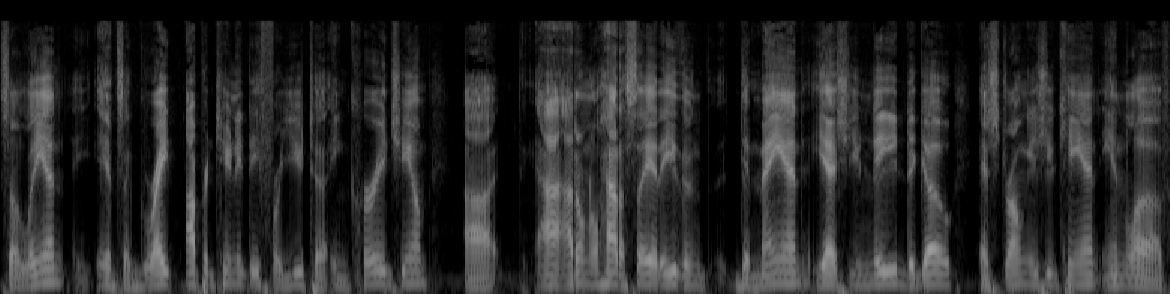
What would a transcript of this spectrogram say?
So, Lynn, it's a great opportunity for you to encourage him. Uh, I, I, don't know how to say it either. Demand, yes, you need to go as strong as you can in love.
